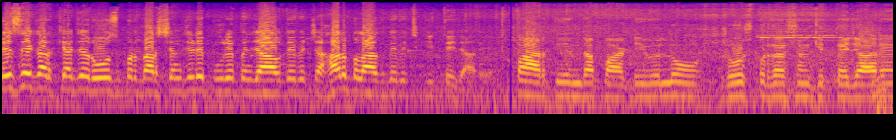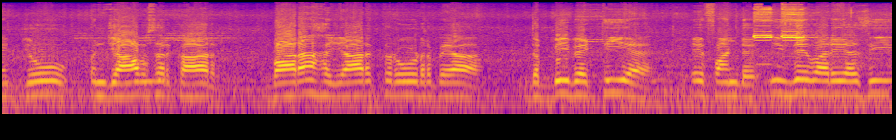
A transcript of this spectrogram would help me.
ਇਸੇ ਕਰਕੇ ਅੱਜ ਰੋਸ ਪ੍ਰਦਰਸ਼ਨ ਜਿਹੜੇ ਪੂਰੇ ਪੰਜਾਬ ਦੇ ਵਿੱਚ, ਹਰ ਬਲਾਕ ਦੇ ਵਿੱਚ ਕੀਤੇ ਜਾ ਰਹੇ ਆ। ਭਾਰਤੀ ਜਨਤਾ ਪਾਰਟੀ ਵੱਲੋਂ ਰੋਸ ਪ੍ਰਦਰਸ਼ਨ ਕੀਤੇ ਜਾ ਰਹੇ ਜੋ ਪੰਜਾਬ ਸਰਕਾਰ 12000 ਕਰੋੜ ਰੁਪਇਆ ਦੱਬੀ ਬੈਠੀ ਹੈ ਇਹ ਫੰਡ। ਇਸ ਦੇ ਬਾਰੇ ਅਸੀਂ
